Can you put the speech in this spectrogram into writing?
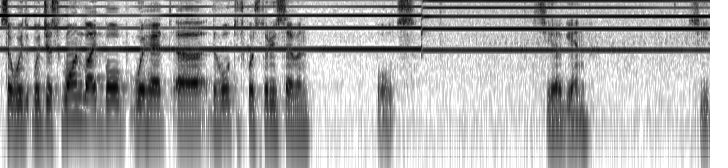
So with, with just one light bulb, we had uh, the voltage was 37 volts. See again. See.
